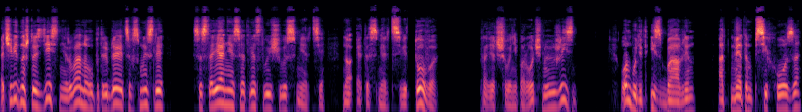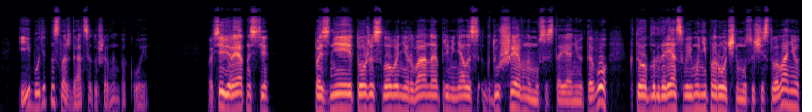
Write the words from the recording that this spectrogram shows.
Очевидно, что здесь нирвана употребляется в смысле состояния, соответствующего смерти, но это смерть святого, проведшего непорочную жизнь. Он будет избавлен от метампсихоза и будет наслаждаться душевным покоем. По всей вероятности, позднее тоже слово «нирвана» применялось к душевному состоянию того, кто благодаря своему непорочному существованию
